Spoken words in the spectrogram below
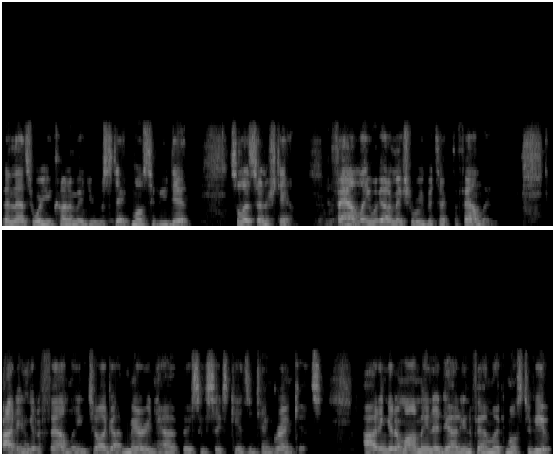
And that's where you kind of made your mistake. Most of you did. So let's understand. Family, we got to make sure we protect the family. I didn't get a family until I got married and had basically six kids and 10 grandkids. I didn't get a mommy and a daddy and a family like most of you.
